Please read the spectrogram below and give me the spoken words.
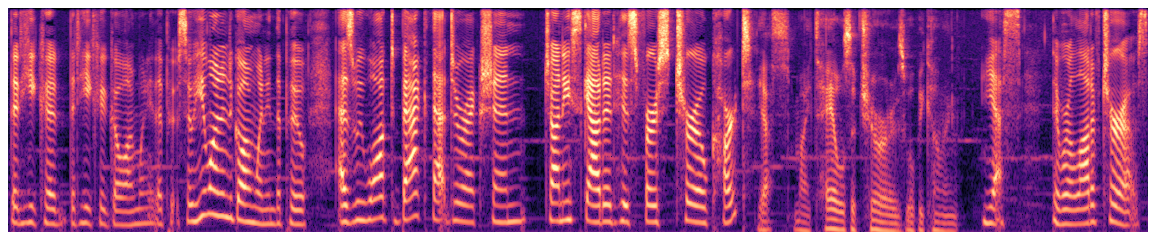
That he could that he could go on Winnie the Pooh. So he wanted to go on Winnie the Pooh. As we walked back that direction, Johnny scouted his first churro cart. Yes. My tales of churros will be coming. Yes, there were a lot of churros.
